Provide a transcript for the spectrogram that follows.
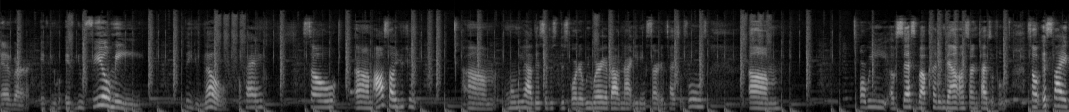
ever. If you if you feel me, then you know, okay? So um also you can um, when we have this, this disorder, we worry about not eating certain types of foods, um, or we obsess about cutting down on certain types of foods. So it's like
